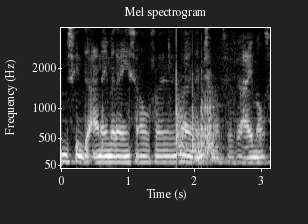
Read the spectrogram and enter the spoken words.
misschien de aannemer eens al, uh, nou, misschien even Heijmans,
